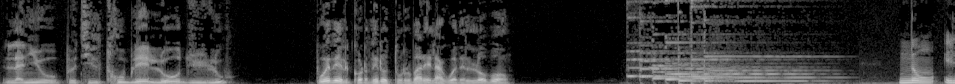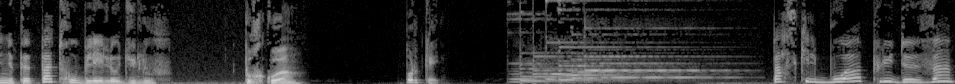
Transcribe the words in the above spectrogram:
L'agneau peut-il troubler l'eau du loup? ¿Puede el cordero turbar el agua del lobo? Non, il ne peut pas troubler l'eau du loup. Pourquoi? ¿Por qué? Parce qu'il boit plus de 20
